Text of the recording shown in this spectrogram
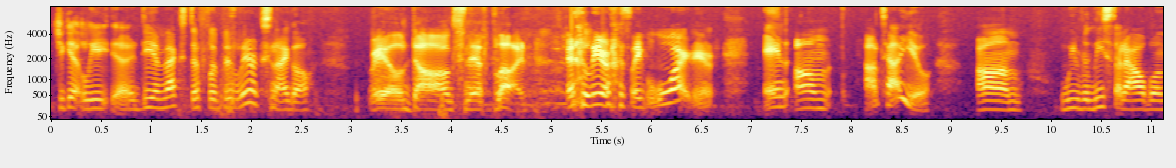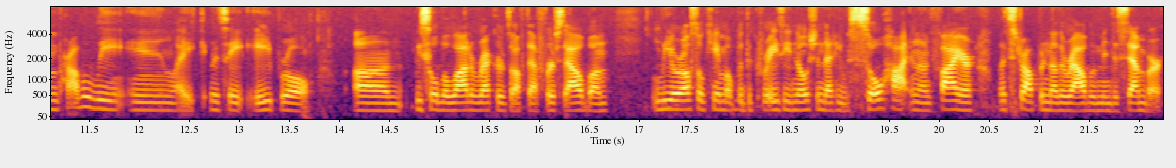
Did you get Lee, uh, DMX to flip his lyrics? And I go, real dog sniff blood. And Lyor was like, what? And um, I'll tell you, Um, we released that album probably in like let's say April. Um, we sold a lot of records off that first album. Lyor also came up with the crazy notion that he was so hot and on fire, let's drop another album in December.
